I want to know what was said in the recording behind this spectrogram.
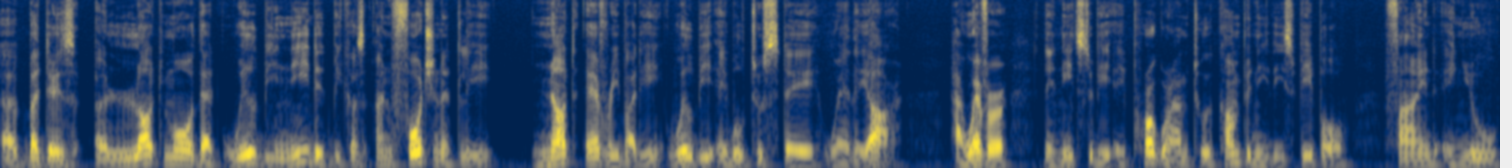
Uh, but there's a lot more that will be needed because, unfortunately, not everybody will be able to stay where they are. However, there needs to be a program to accompany these people find a new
